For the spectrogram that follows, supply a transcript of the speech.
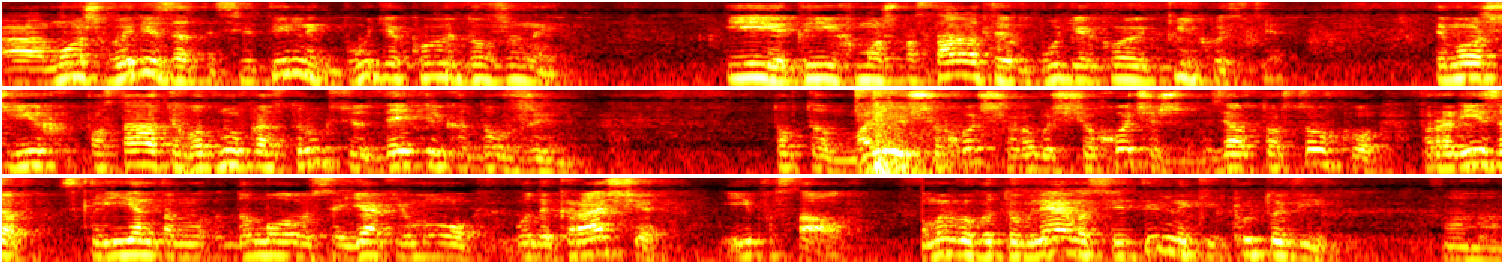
е, можеш вирізати світильник будь-якої довжини. І ти їх можеш поставити в будь-якої кількості. Ти можеш їх поставити в одну конструкцію декілька довжин. Тобто малюєш, що хочеш, робиш, що хочеш, взяв торцовку, прорізав, з клієнтом домовився, як йому буде краще, і поставив. Ми виготовляємо світильники кутові. Ага.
